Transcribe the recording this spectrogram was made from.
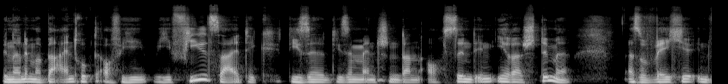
bin dann immer beeindruckt, auch wie, wie vielseitig diese, diese Menschen dann auch sind in ihrer Stimme. Also welche, in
